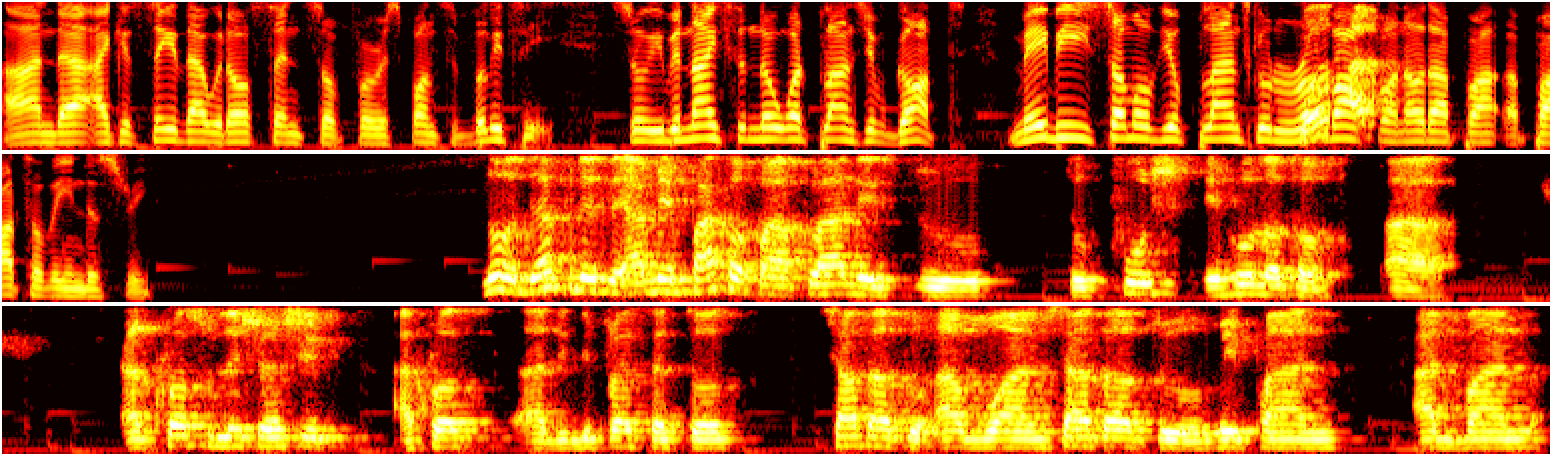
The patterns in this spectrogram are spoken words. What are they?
and uh, I could say that with all sense of responsibility. So, it'd be nice to know what plans you've got. Maybe some of your plans could rub well, off I- on other uh, parts of the industry. No, definitely. I mean, part of our plan is to to push a whole lot of uh, across relationship across uh, the different sectors. Shout out to Abwan, shout out to Mipan, Advan,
